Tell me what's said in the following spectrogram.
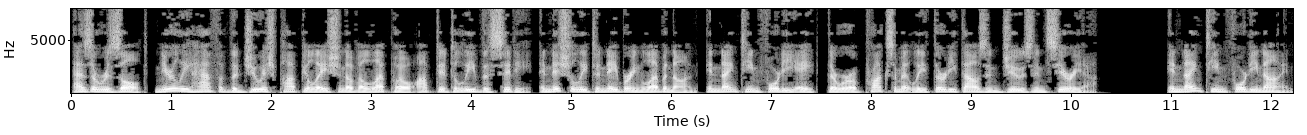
As a result, nearly half of the Jewish population of Aleppo opted to leave the city, initially to neighboring Lebanon. In 1948, there were approximately 30,000 Jews in Syria. In 1949,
